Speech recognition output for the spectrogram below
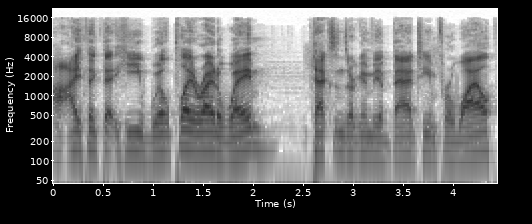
I think that he will play right away. Texans are going to be a bad team for a while,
